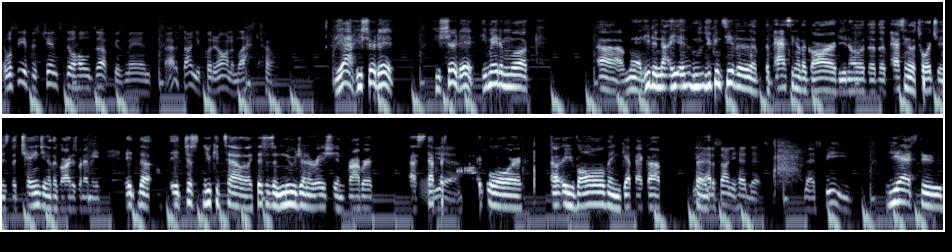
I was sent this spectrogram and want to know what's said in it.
and we'll see if his chin still holds up because man, Adesanya put it on him last time. Yeah, he sure did. He sure did. He made him look. Uh man, he did not. He, you can see the the passing of the guard. You know, the the passing of the torches, the changing of the guard is what I mean. It the it just you could tell like this is a new generation. Robert, uh, step aside or uh, evolve and get back up. yeah. Adesanya had that that speed. Yes, dude.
